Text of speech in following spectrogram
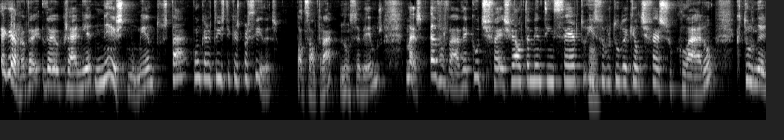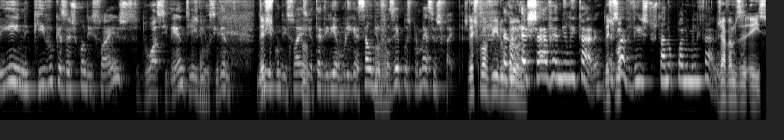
A guerra da, da Ucrânia, neste momento, está com características parecidas. Pode-se alterar, não sabemos, mas a verdade é que o desfecho é altamente incerto hum. e, sobretudo, aquele desfecho claro que tornaria inequívocas as condições do Ocidente e do Ocidente teria Deixe... condições hum. e até diria obrigação de hum. o fazer pelas promessas feitas. Deixe-me ouvir o Agora, Bruno. A chave é militar. A chave disto está no plano militar. Já vamos a isso.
